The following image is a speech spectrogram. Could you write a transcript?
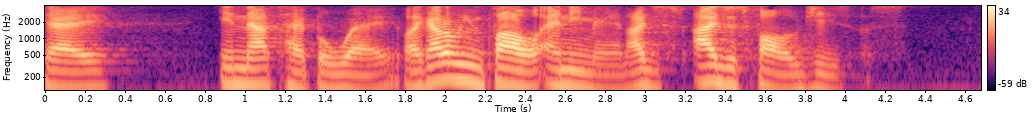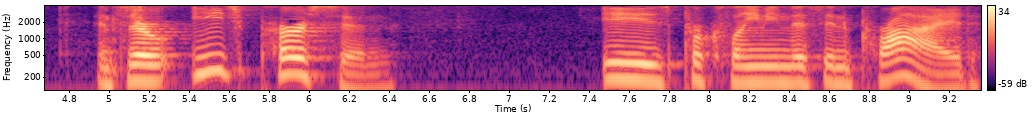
okay, in that type of way. Like, I don't even follow any man. I just, I just follow Jesus. And so each person is proclaiming this in pride.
